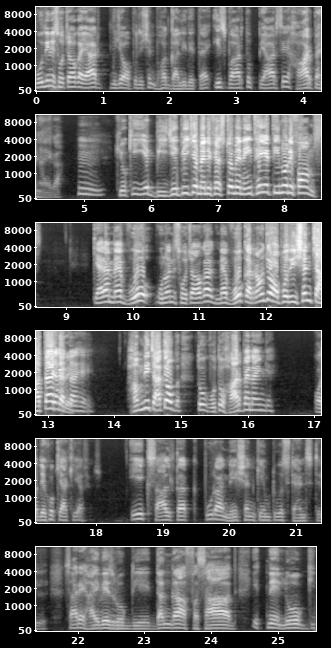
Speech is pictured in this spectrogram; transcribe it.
मोदी ने सोचा होगा यार मुझे ऑपोजिशन बहुत गाली देता है इस बार तो प्यार से हार पहनाएगा। हम्म। क्योंकि ये बीजेपी के मैनिफेस्टो में नहीं थे ये तीनों रिफॉर्म्स कह रहा है मैं वो उन्होंने सोचा होगा मैं वो कर रहा हूँ जो ऑपोजिशन चाहता है करे। है। हम नहीं चाहते तो वो तो हार पहनाएँगे। और देखो क्या किया फिर। एक साल तक पूरा nation came to a standstill सारे हाईवेज रोक दिए। दंगा फसाद इतने लोग की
